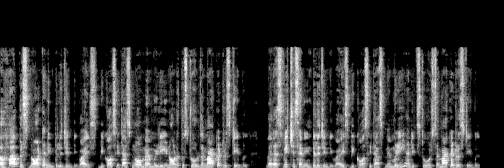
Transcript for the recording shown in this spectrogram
A hub is not an intelligent device because it has no memory in order to store the MAC address table. Whereas switch is an intelligent device because it has memory and it stores the MAC address table.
